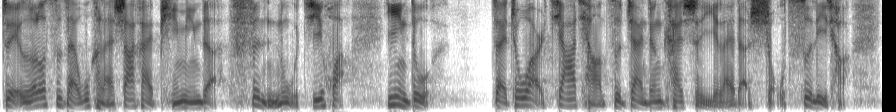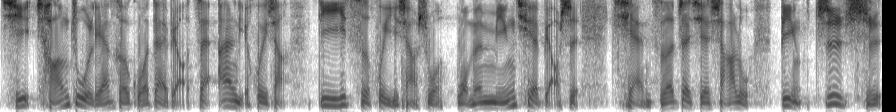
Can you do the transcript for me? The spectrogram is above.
对俄罗斯在乌克兰杀害平民的愤怒激化，印度。在周二加强自战争开始以来的首次立场，其常驻联合国代表在安理会上第一次会议上说：“我们明确表示谴责这些杀戮，并支持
